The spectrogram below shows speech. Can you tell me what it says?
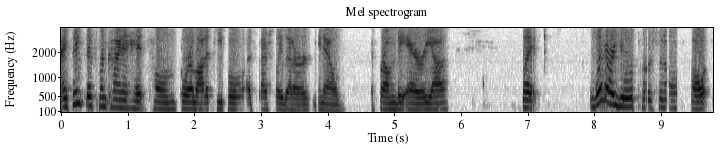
I think this one kind of hits home for a lot of people, especially that are you know from the area. But what are your personal thoughts,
